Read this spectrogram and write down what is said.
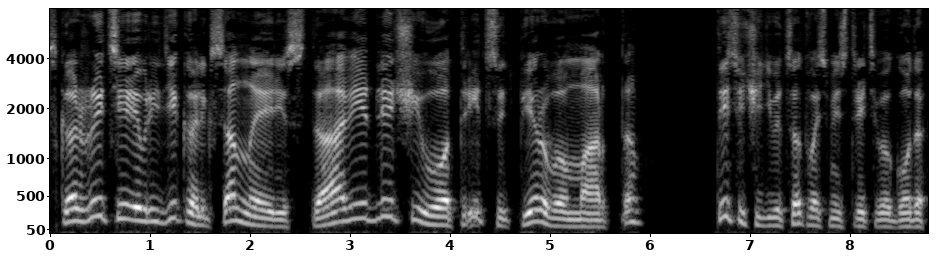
Скажите, Евредика Александровна Эристави, для чего 31 марта 1983 года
